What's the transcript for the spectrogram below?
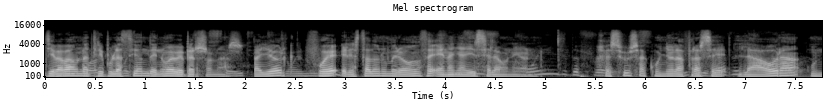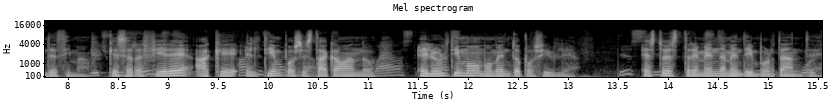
llevaba una tripulación de 9 personas. Nueva York fue el estado número 11 en añadirse a la Unión. Jesús acuñó la frase la hora undécima, que se refiere a que el tiempo se está acabando, el último momento posible. Esto es tremendamente importante.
